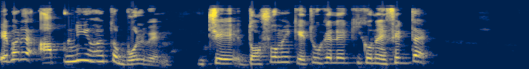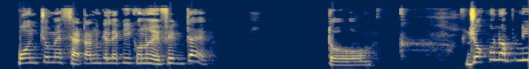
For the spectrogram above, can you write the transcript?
এবারে আপনি হয়তো বলবেন যে দশমে কেতু গেলে কি কোনো এফেক্ট দেয়? পঞ্চমে স্যাটার্ন গেলে কি কোনো এফেক্ট দেয়? তো যখন আপনি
